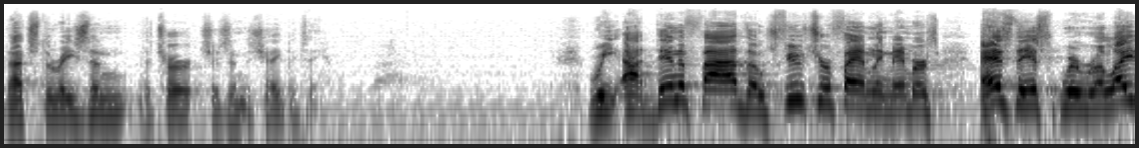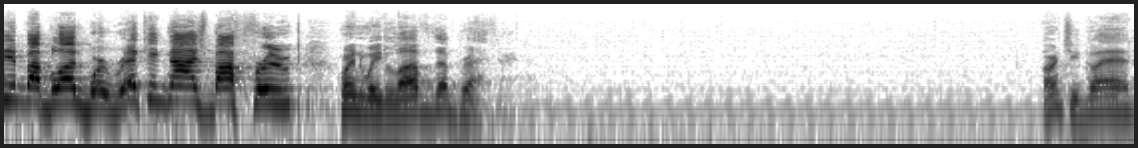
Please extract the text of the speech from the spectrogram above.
That's the reason the church is in the shape it's in. We identify those future family members as this. We're related by blood. We're recognized by fruit when we love the brethren. Aren't you glad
